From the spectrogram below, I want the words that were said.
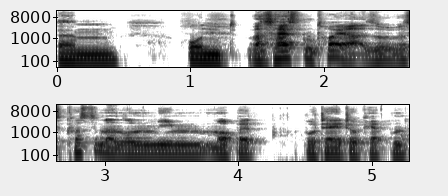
Ähm, und was heißt denn teuer? Also was kostet dann so ein Meme Moped Potato Captain?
